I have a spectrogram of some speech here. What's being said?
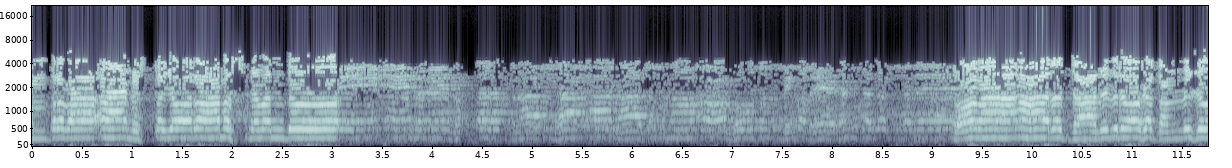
अम्प्रवामिष्टयो रामस्म्यवन्तु सोमा रुद्रा विविरोहतम् विशो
